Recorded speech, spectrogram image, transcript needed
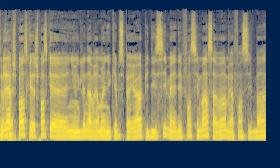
bref, je pense que je pense que New England a vraiment une équipe supérieure. Puis DC, mais défensivement ça va, mais offensivement,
